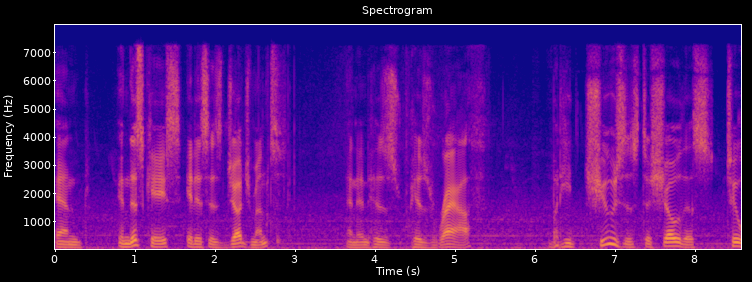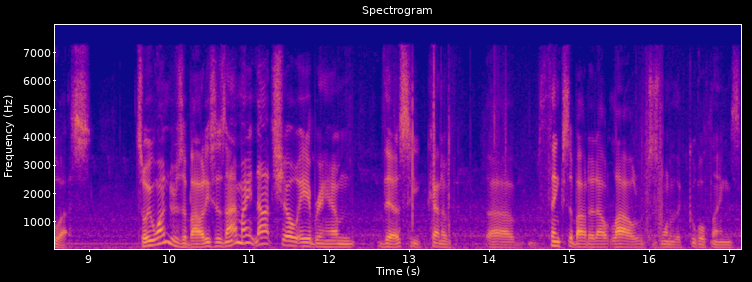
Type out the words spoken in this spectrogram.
And in this case, it is his judgment and in his his wrath, but he chooses to show this to us. So he wonders about. He says, "I might not show Abraham this." He kind of uh, thinks about it out loud, which is one of the cool things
